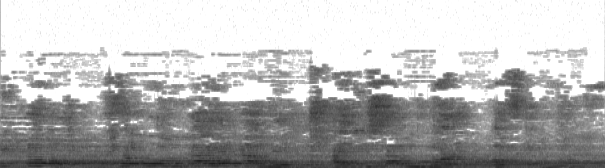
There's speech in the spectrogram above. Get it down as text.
ito sa buong kaya namin ay isang work of community.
